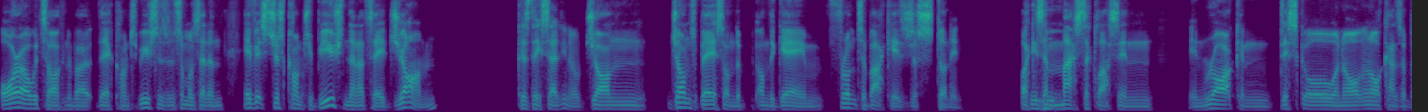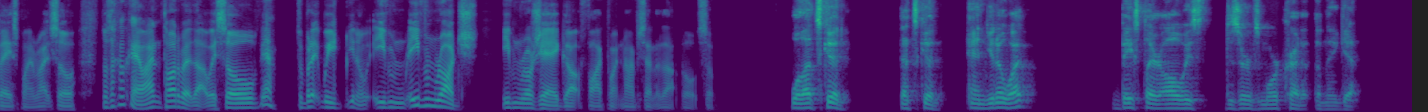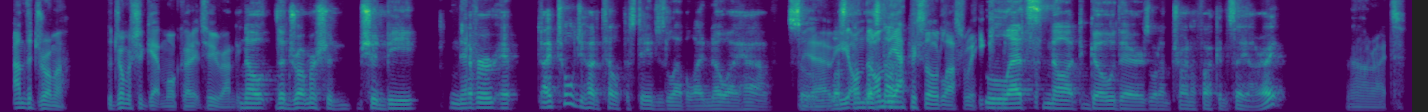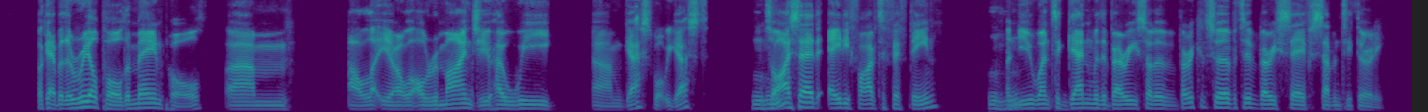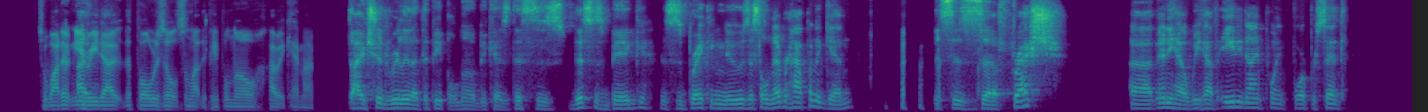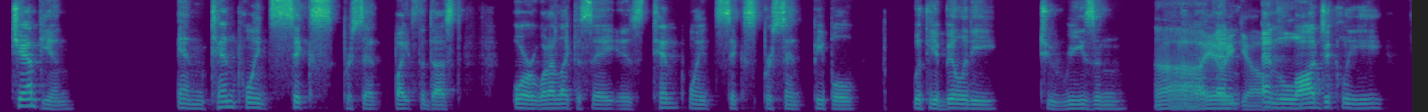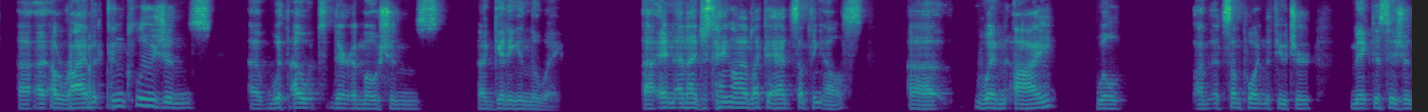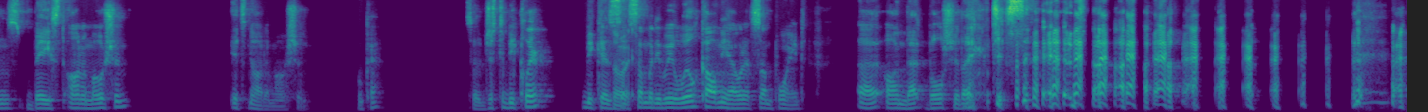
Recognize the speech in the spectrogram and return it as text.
or are we talking about their contributions? And someone said, and if it's just contribution, then I'd say John, because they said, you know, John John's bass on the on the game front to back is just stunning. Like it's a Mhm. masterclass in in rock and disco and all and all kinds of bass playing, right? So I was like, okay, I hadn't thought about it that way. So yeah, so but it, we, you know, even even Rog, even Roger got five point nine percent of that vote. So Well, that's good. That's good. And you know what? Bass player always deserves more credit than they get. and the drummer, the drummer should get more credit too, Randy. No, the drummer should should be never. eh, I've told you how to tell if a stage is level. I know I have. So yeah, let's on the on the episode last week. let's not go there. Is what I'm trying to fucking say. All right. All right. Okay, but the real poll, the main poll, um, I'll let you. I'll, I'll remind you how we um guessed what we guessed. Mm-hmm. So I said eighty-five to fifteen. Mhm. and you went again with a very sort of very conservative, very safe 70 30. So why don't you I- read out the poll results and let the people know how it came out? I should really let the people know because this is this is big. This is breaking news. This will never happen again. this is uh, fresh. Uh, anyhow, we have 89.4% champion and 10.6% bites the dust. Or what I like to say is 10.6% people with the ability to reason Oh, uh, here we go. and logically uh, uh, arrive at conclusions uh, without their emotions uh, getting in the way. Uh, and and I just hang on. I'd like to add something else. Uh, when I will, um, at some point in the future, make decisions based on emotion, it's not emotion. Okay. So just to be clear, because So- somebody will, will call me out at some point uh, on that bullshit I just said.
